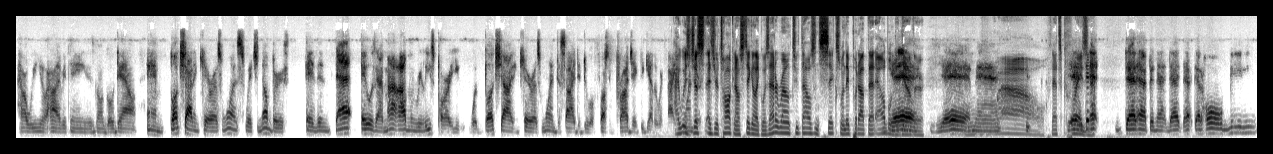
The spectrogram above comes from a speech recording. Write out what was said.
how we, you know, how everything is gonna go down. And Buckshot and KRS One switch numbers. And then that it was at my album release party with Buckshot and KRS One decided to do a fucking project together with Night I was Wonder. just as you're talking, I was thinking like, was that around 2006 when they put out that album yeah, together? Yeah, man. Wow, that's crazy. Yeah, that, that happened. That that that that whole meeting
